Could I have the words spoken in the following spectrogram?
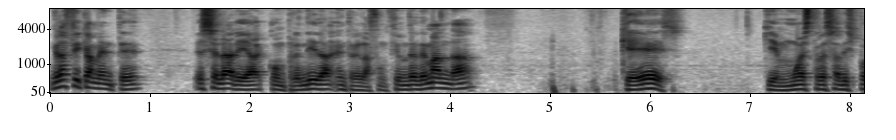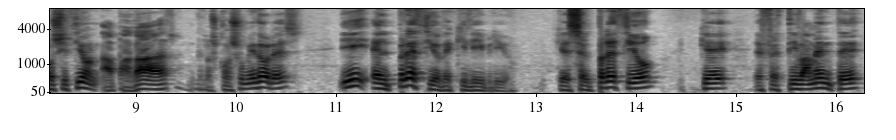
Gráficamente, es el área comprendida entre la función de demanda, que es quien muestra esa disposición a pagar de los consumidores, y el precio de equilibrio, que es el precio que efectivamente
